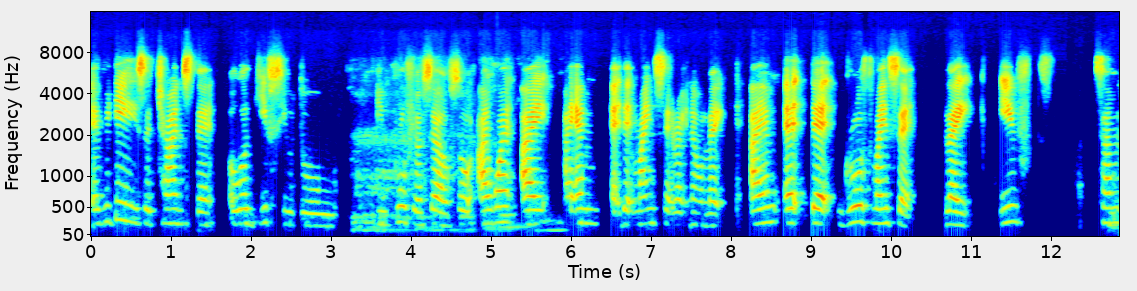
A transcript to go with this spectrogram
every day is a chance that Allah gives you to improve yourself. So I want I I am at that mindset right now. Like I am at that growth mindset. Like if some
